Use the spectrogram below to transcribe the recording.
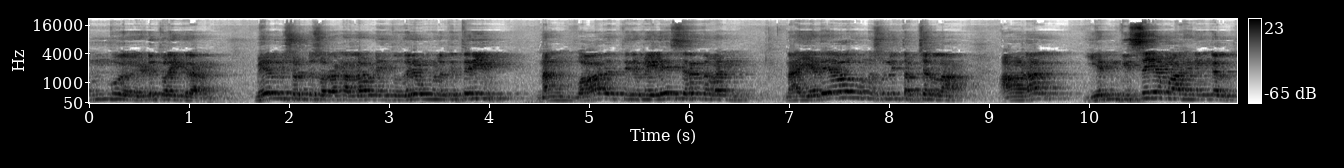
முன்பு எடுத்துரைக்கிறாங்க மேலும் சொல்லிட்டு சொல்றாங்க அல்லாவுடைய தூதரே உங்களுக்கு தெரியும். நான் வாத திறமையிலே சிறந்தவன். நான் எதையாவது ஒன்று சொல்லி தப்பிச்சிடலாம். ஆனால் என் விஷயமாக நீங்கள்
